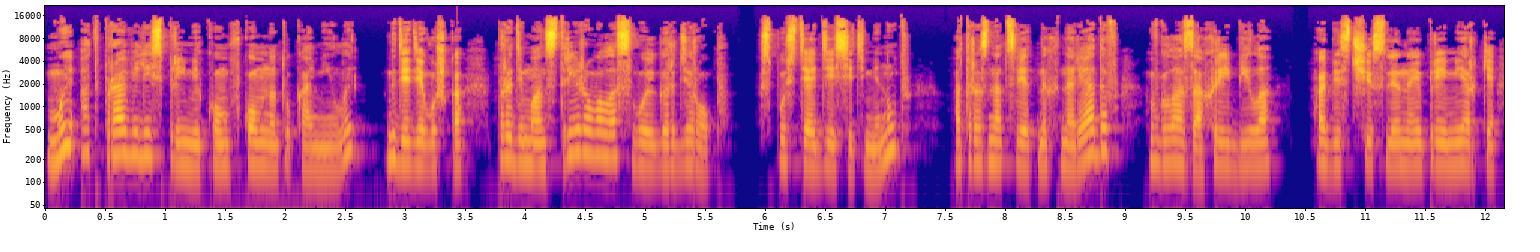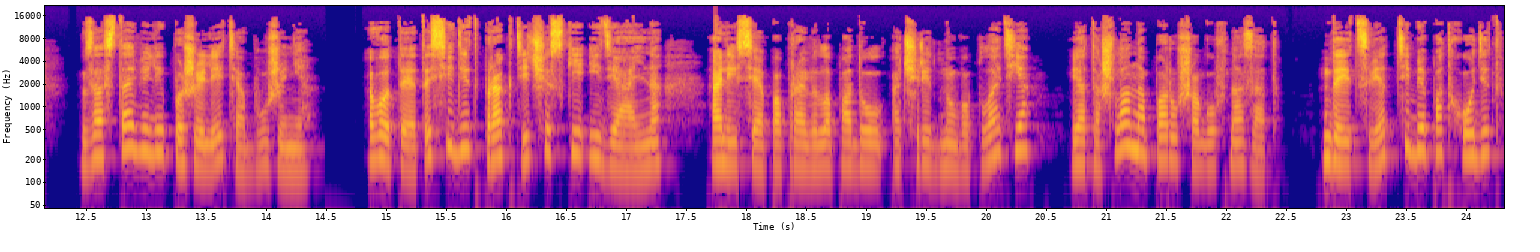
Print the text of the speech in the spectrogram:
мы отправились прямиком в комнату Камилы, где девушка продемонстрировала свой гардероб. Спустя десять минут от разноцветных нарядов в глазах рябило, а бесчисленные примерки заставили пожалеть об ужине. Вот это сидит практически идеально. Алисия поправила подол очередного платья и отошла на пару шагов назад. Да и цвет тебе подходит.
